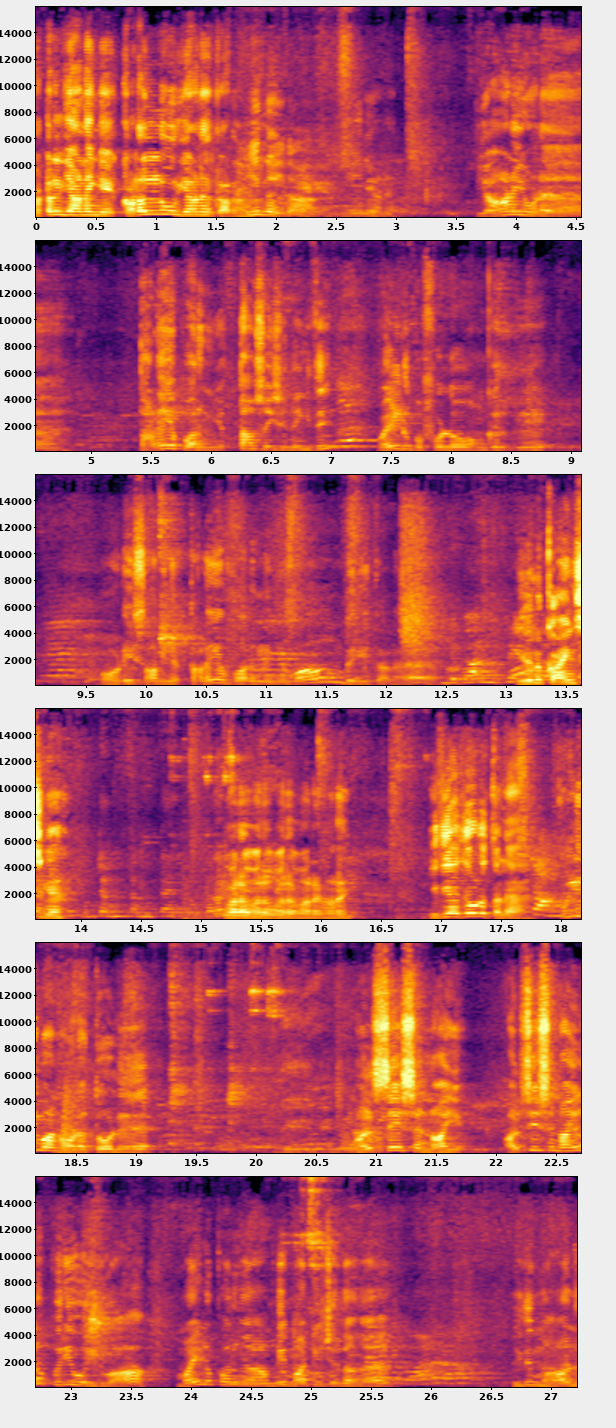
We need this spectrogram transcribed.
கடல் யானைங்க கடல்லூர் யானை இருக்கா? நீர் நாய் தான் நீர் யானை. யானையோட தலையை பாருங்க எத்தா சைஸ்னு இது வைல்டு பஃபலோ அங்கே இருக்குது இருக்கு அப்படியே சாமிங்க தலையை பாருங்களேன் எம்மா பெரிய தலை. இதில் காயின்ஸுங்க. வர வர வர வரேன் வரேன் இது எதோட தலை? புள்ளிமானோட தோல். அல்சேஷன் நாய். அல்சேஷன் நாயெல்லாம் பெரிய ஒரு இதுவா? மயில பாருங்க அப்படியே மாட்டி வச்சிருக்காங்க. இது மான்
